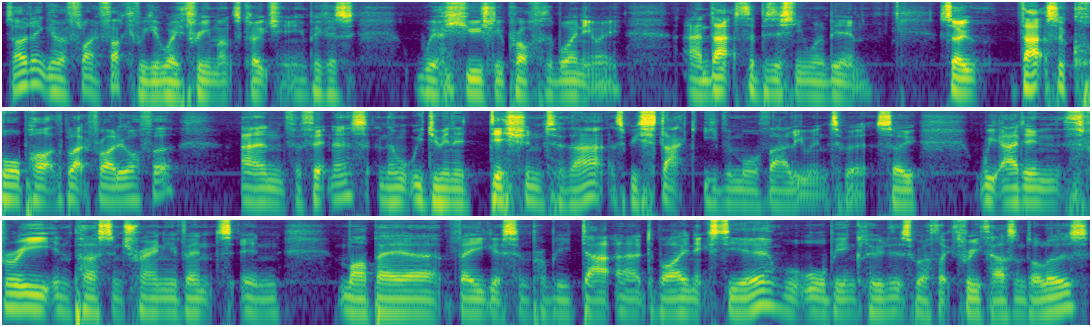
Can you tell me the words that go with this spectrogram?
So I don't give a flying fuck if we give away three months coaching because we're hugely profitable anyway. And that's the position you want to be in. So that's a core part of the Black Friday offer and for fitness. And then what we do in addition to that is we stack even more value into it. So we add in three in person training events in Marbella, Vegas, and probably da- uh, Dubai next year will all be included. It's worth like $3,000.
